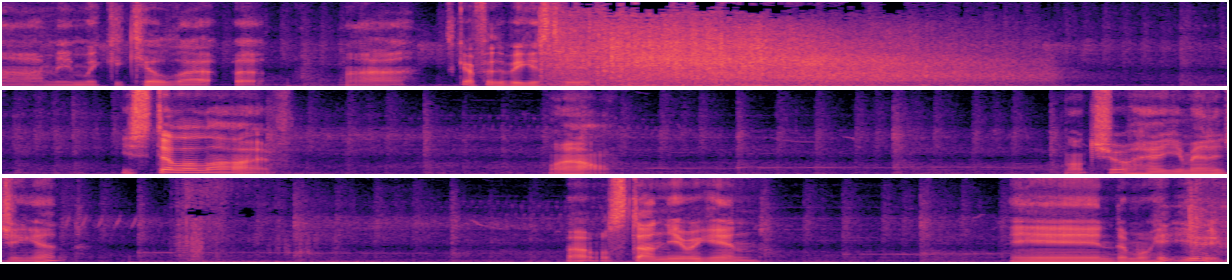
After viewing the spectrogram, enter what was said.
Uh, I mean, we could kill that, but uh, let's go for the biggest hit. He's still alive. Wow. Not sure how you're managing it. But we'll stun you again. And then we'll hit you.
